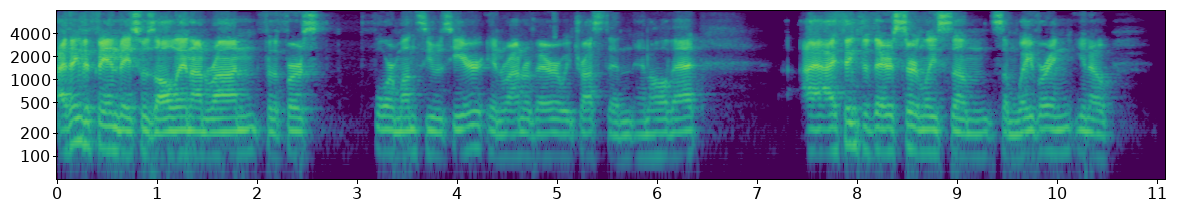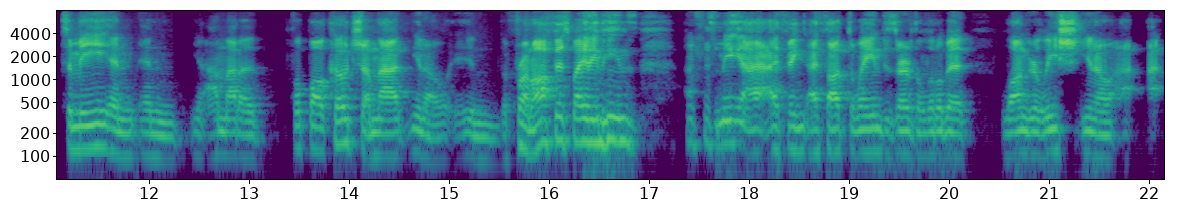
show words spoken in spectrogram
I think the fan base was all in on Ron for the first four months he was here. In Ron Rivera, we trust and, and all that. I, I think that there's certainly some some wavering. You know, to me, and and you know, I'm not a football coach. I'm not you know in the front office by any means. Uh, to me, I, I think I thought Dwayne deserved a little bit longer leash. You know, I, I,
